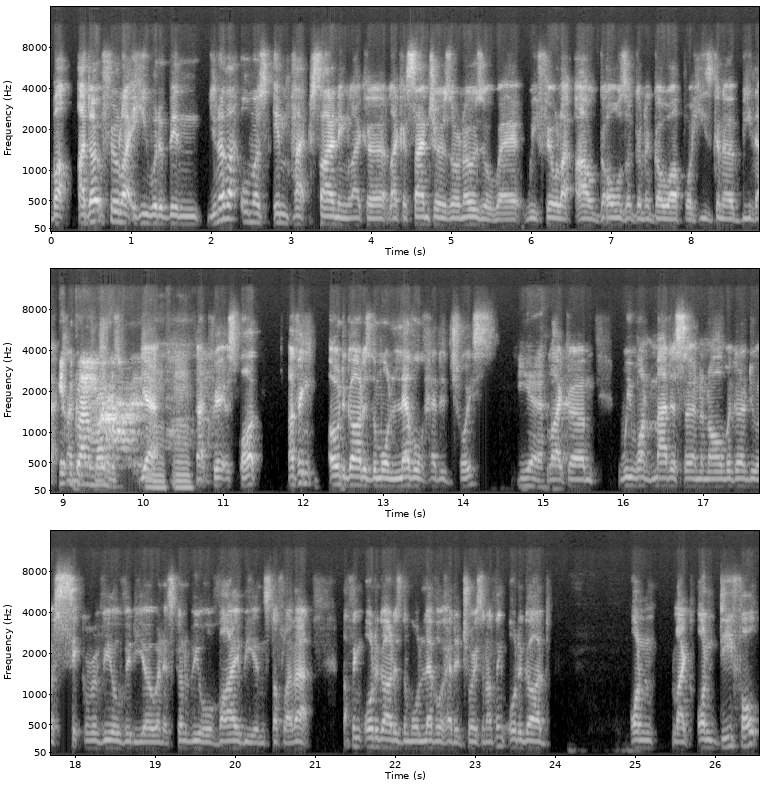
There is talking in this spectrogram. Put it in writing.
But I don't feel like he would have been, you know, that almost impact signing like a like a Sanchez or an Ozil, where we feel like our goals are going to go up, or he's going to be that Hit the kind ground of running. yeah, Mm, mm. that creative spot. I think Odegaard is the more level-headed choice. Yeah, Like um, we want Maddison and all. We're gonna do a sick reveal video, and it's gonna be all vibey and stuff like that. I think Odegaard is the more level-headed choice, and I think Odegaard, on like on default,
